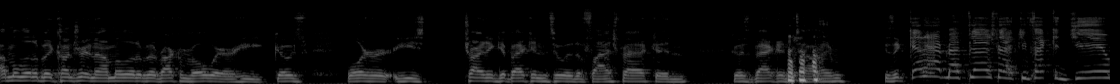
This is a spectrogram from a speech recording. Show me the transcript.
I'm a little bit country and I'm a little bit rock and roll. Where he goes, where he's trying to get back into the flashback and goes back in time. He's like, "Get out of my flashback, you fucking Jew!"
